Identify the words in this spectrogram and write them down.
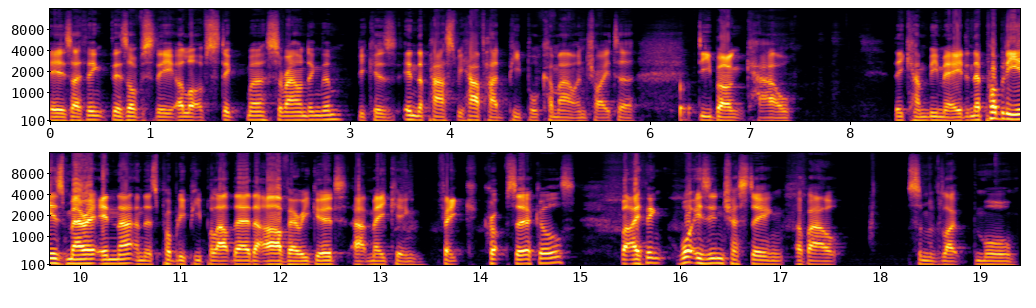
is I think there's obviously a lot of stigma surrounding them because in the past we have had people come out and try to debunk how they can be made and there probably is merit in that and there's probably people out there that are very good at making fake crop circles but I think what is interesting about some of like the more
